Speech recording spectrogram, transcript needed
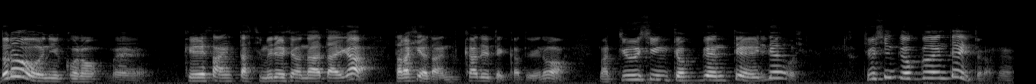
どのようにこの、えー、計算したシミュレーションの値が正しい値に近づいていくかというのは、まあ、中心極限定理で教える。中心極限定理というのはね、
